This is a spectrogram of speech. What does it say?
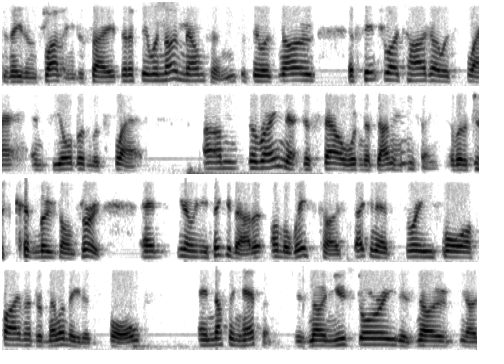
Dunedin flooding to say that if there were no mountains, if there was no, if Central Otago was flat and Fiordland was flat, um, the rain that just fell wouldn't have done anything. It would have just moved on through. And you know, when you think about it, on the west coast, they can have three, four, five hundred millimeters fall, and nothing happens. There's no news story. There's no, you know,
